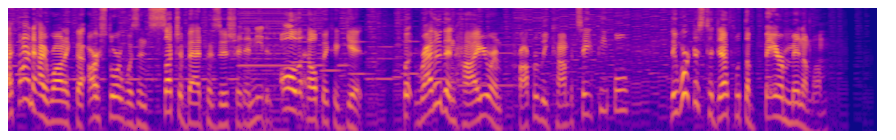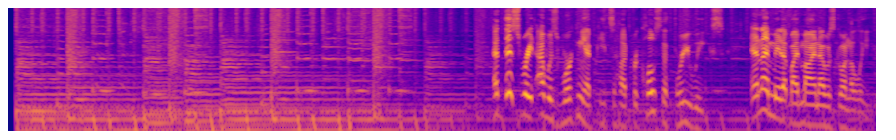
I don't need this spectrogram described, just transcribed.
I find it ironic that our store was in such a bad position and needed all the help it could get, but rather than hire and properly compensate people, they worked us to death with the bare minimum. At this rate, I was working at Pizza Hut for close to three weeks, and I made up my mind I was going to leave.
